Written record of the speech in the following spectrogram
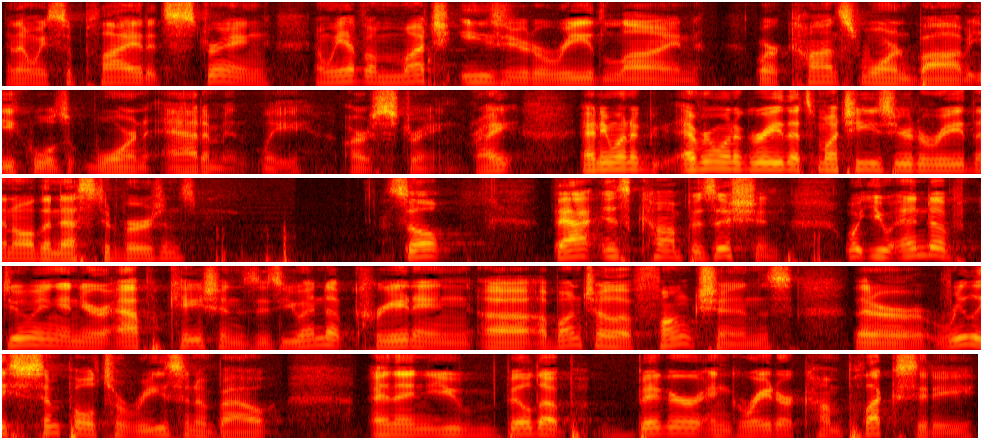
And then we supply it its string, and we have a much easier to read line where const warn Bob equals warn adamantly our string, right? Anyone, everyone agree that's much easier to read than all the nested versions? So that is composition. What you end up doing in your applications is you end up creating uh, a bunch of functions that are really simple to reason about, and then you build up bigger and greater complexity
